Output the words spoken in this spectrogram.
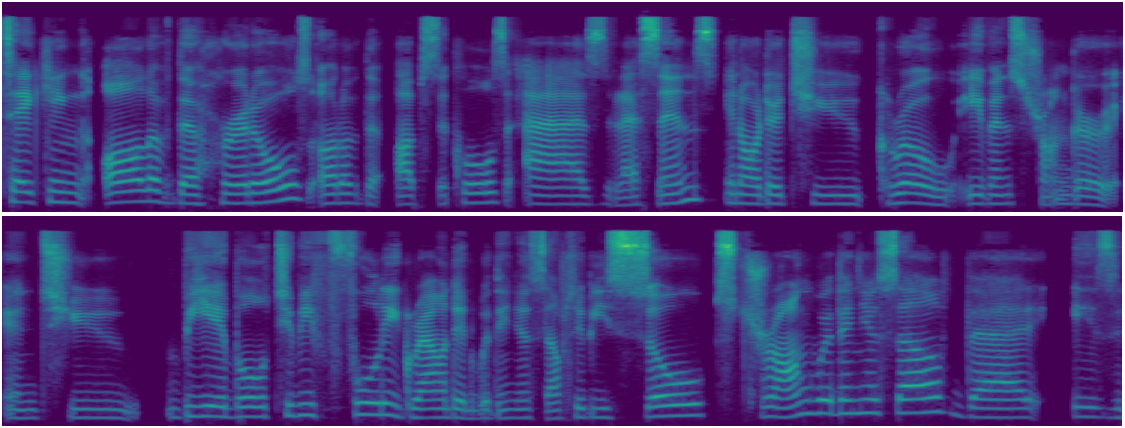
taking all of the hurdles, all of the obstacles as lessons in order to grow even stronger and to be able to be fully grounded within yourself, to be so strong within yourself that is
